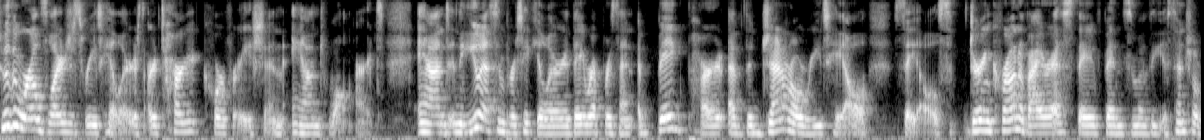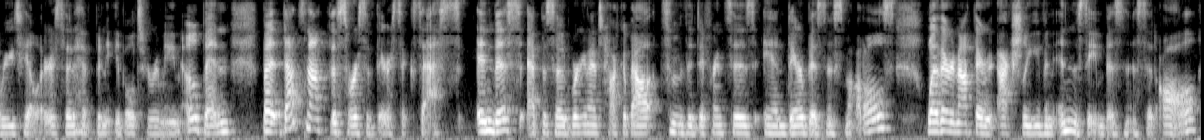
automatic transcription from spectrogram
Two of the world's largest retailers are Target Corporation and Walmart. And in the US in particular, they represent a big part of the general retail sales. During coronavirus, they've been some of the essential retailers that have been able to remain open, but that's not the source of their success. In this episode, we're going to talk about some of the differences in their business models, whether or not they're actually even in the same business at all,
